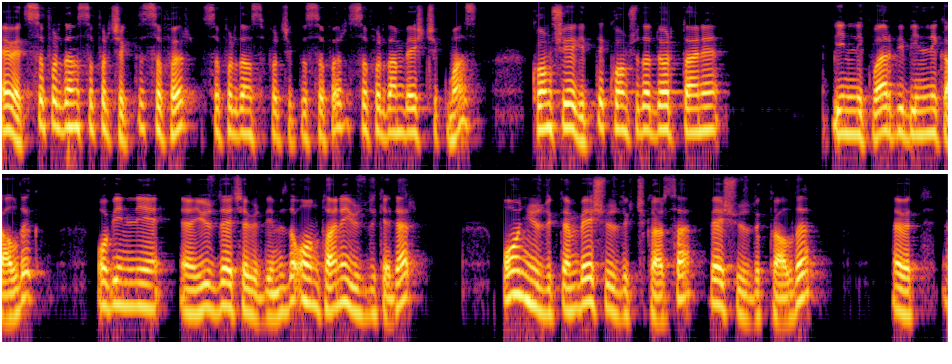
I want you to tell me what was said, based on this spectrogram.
Evet sıfırdan 0 çıktı 0. Sıfırdan 0 çıktı 0. Sıfırdan 5 çıkmaz. Komşuya gittik. Komşuda 4 tane binlik var. Bir binlik aldık. O binliği e, yüzdeye çevirdiğimizde 10 tane yüzlük eder. 10 yüzlükten 5 yüzlük çıkarsa 5 yüzlük kaldı. Evet. E,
